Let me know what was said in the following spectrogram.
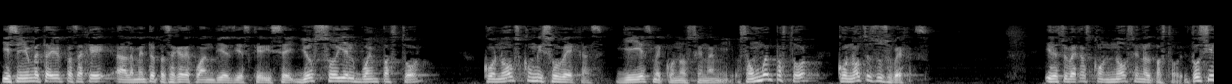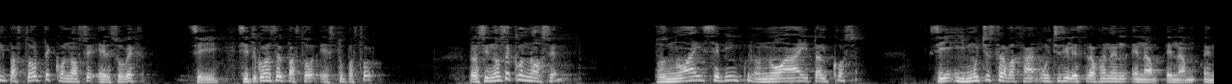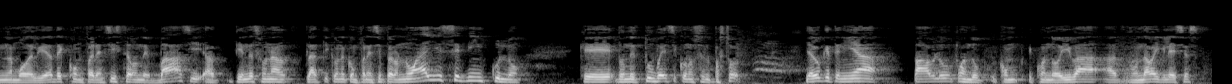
Y el Señor me trae el pasaje, a la mente el pasaje de Juan 10, 10 que dice, yo soy el buen pastor, conozco mis ovejas y ellas me conocen a mí. O sea, un buen pastor conoce sus ovejas. Y las ovejas conocen al pastor. Entonces, si el pastor te conoce, eres oveja. ¿Sí? Si tú conoces al pastor, es tu pastor. Pero si no se conocen, pues no hay ese vínculo, no hay tal cosa. ¿Sí? Y muchos trabajan, muchas iglesias trabajan en, la, modalidad de conferencista, donde vas y atiendes una plática, una conferencia, pero no hay ese vínculo que, donde tú ves y conoces al pastor. Y algo que tenía Pablo cuando, cuando iba a, fundaba iglesias,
